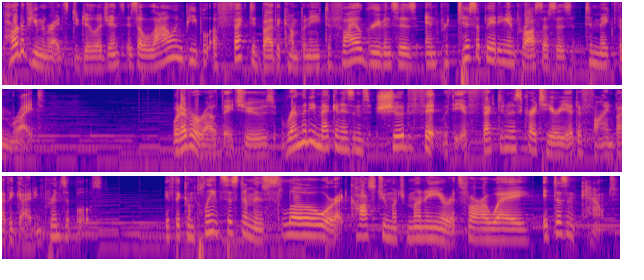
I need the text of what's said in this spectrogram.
Part of human rights due diligence is allowing people affected by the company to file grievances and participating in processes to make them right. Whatever route they choose, remedy mechanisms should fit with the effectiveness criteria defined by the guiding principles. If the complaint system is slow, or it costs too much money, or it's far away, it doesn't count.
